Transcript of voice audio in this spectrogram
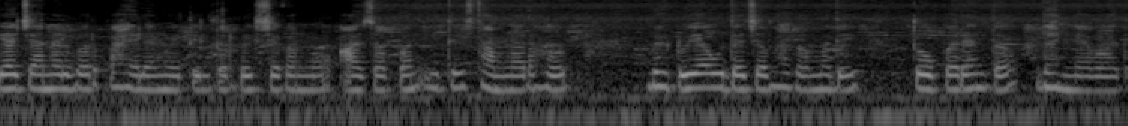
या चॅनलवर पाहायला मिळतील. तर प्रेक्षकांनो आज आपण इथेच थांबणार आहोत. भेटूया उद्याच्या भागामध्ये. तोपर्यंत धन्यवाद.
